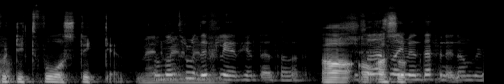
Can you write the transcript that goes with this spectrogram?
42 stycken. Men, Och de men, tror men, det är men. fler helt ärligt talat. Ja, that's alltså not even definite number.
